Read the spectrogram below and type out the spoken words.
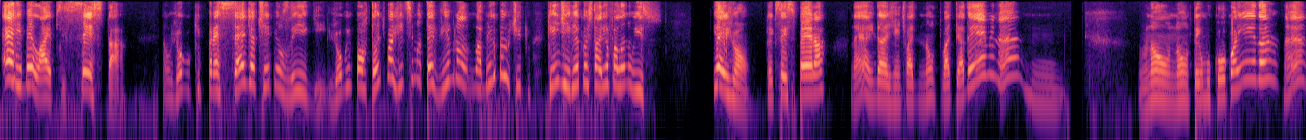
RB Leipzig, sexta. É um jogo que precede a Champions League. Jogo importante para a gente se manter vivo na, na, briga pelo título. Quem diria que eu estaria falando isso? E aí, João? O que, que você espera? Né? Ainda a gente vai, não vai ter ADM, né? Não, não tem o Mucoco ainda, né?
